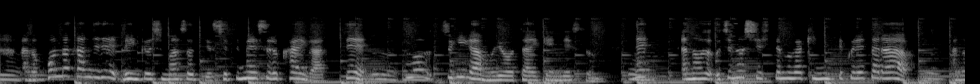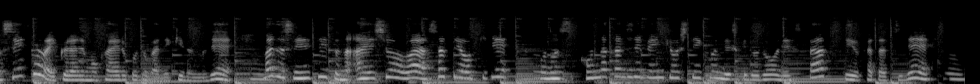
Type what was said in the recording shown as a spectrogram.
うんあの、こんな感じで勉強しますっていう説明する会があって、うんその次が無料体験レッスン。うん。で、あの、うちのシステムが気に入ってくれたら、うん。あの、先生はいくらでも変えることができるので、うん。まず先生との相性はさておきで、この、こんな感じで勉強していくんですけど、どうですかっていう形で、うん。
